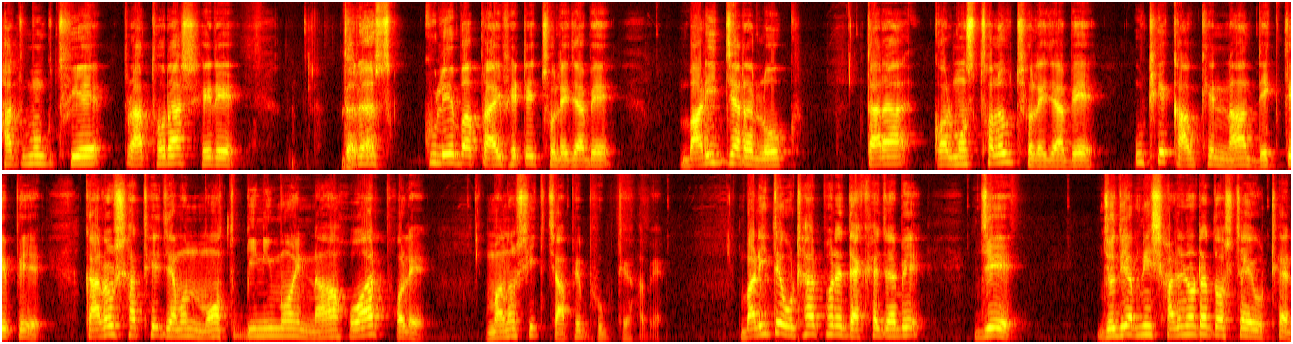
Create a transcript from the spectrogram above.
হাত মুখ ধুয়ে প্রার্থনা সেরে তারা স্কুলে বা প্রাইভেটে চলে যাবে। বাড়ির যারা লোক, তারা কর্মস্থলেও চলে যাবে। উঠে কাউকে না দেখতে পেয়ে কারোর সাথে যেমন মত বিনিময় না হওয়ার ফলে মানসিক চাপে ভুগতে হবে। বাড়িতে ওঠার পরে দেখা যাবে যে, যদি আপনি সাড়ে নটা, দশটায় ওঠেন,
